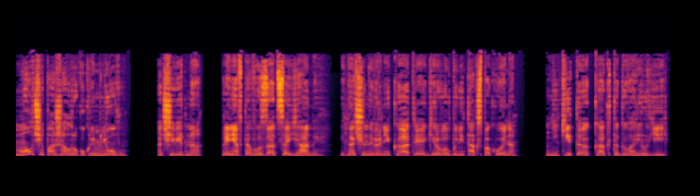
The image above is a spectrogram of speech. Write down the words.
Молча пожал руку Кремневу, очевидно, приняв того за отца Яны, иначе наверняка отреагировал бы не так спокойно. Никита как-то говорил ей,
